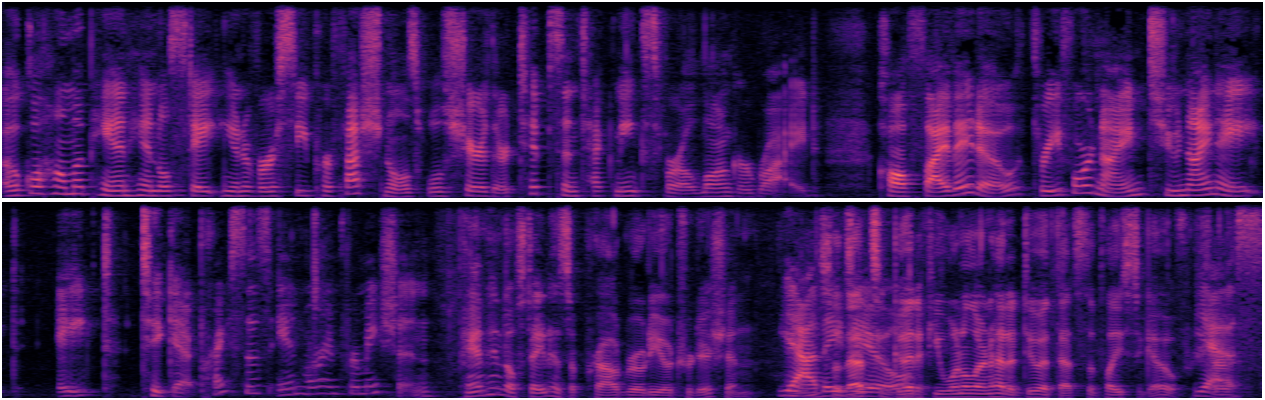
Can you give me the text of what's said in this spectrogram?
Oklahoma Panhandle State University professionals will share their tips and techniques for a longer ride. Call 580 349 2988 to get prices and more information. Panhandle State has a proud rodeo tradition. Yeah, Um, So that's do. good. If you want to learn how to do it, that's the place to go for sure. Yes,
